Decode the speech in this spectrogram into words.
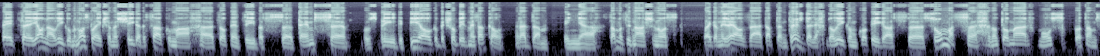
Pēc eh, jaunā līguma noslēgšanas šī gada sākumā eh, celtniecības eh, temps uz brīdi pieauga, bet šobrīd mēs atkal redzam viņa samazināšanos. Lai gan ir realizēta aptuveni trešdaļa no līguma kopīgās uh, summas, uh, nu, tomēr mūsu, protams,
